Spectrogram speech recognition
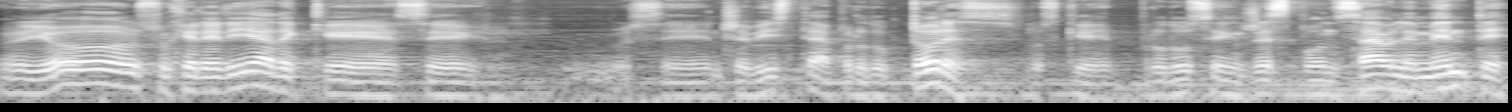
Yo sugeriría de que se, se entreviste a productores, los que producen responsablemente,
